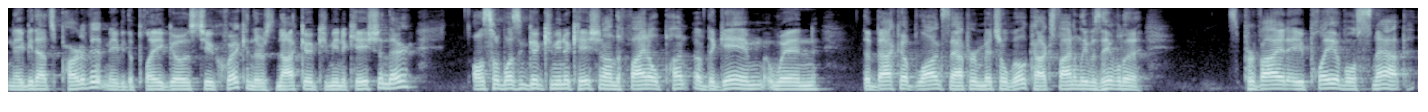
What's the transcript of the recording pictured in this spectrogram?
Maybe that's part of it. Maybe the play goes too quick and there's not good communication there. Also, wasn't good communication on the final punt of the game when the backup long snapper Mitchell Wilcox finally was able to provide a playable snap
